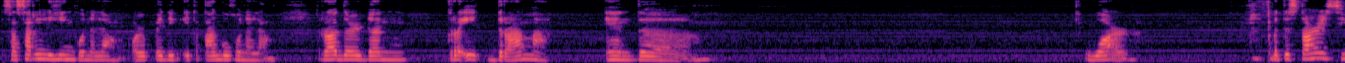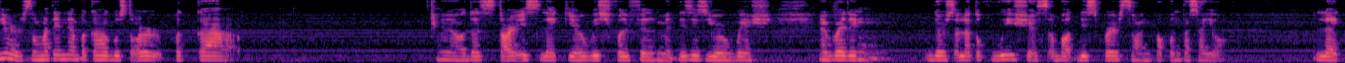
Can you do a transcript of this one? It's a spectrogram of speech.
sasarilihin ko na lang or puwedeng itatago ko na lang rather than create drama and, uh war. But the star is here, so matindi ang pagkakagusto or pagka you know, the star is like your wish fulfillment. This is your wish. And puwedeng there's a lot of wishes about this person papunta sa'yo. Like,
